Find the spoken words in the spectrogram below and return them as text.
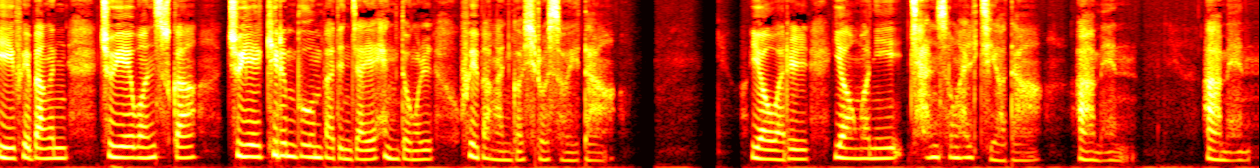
이 회방은 주의 원수가 주의 기름 부음 받은 자의 행동을 회방한 것이로소이다. 여호와를 영원히 찬송할지어다. 아멘. 아멘.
